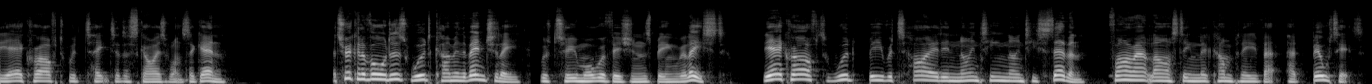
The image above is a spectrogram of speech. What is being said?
the aircraft would take to the skies once again. A trickle of orders would come in eventually, with two more revisions being released. The aircraft would be retired in 1997, far outlasting the company that had built it,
